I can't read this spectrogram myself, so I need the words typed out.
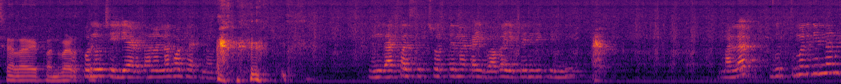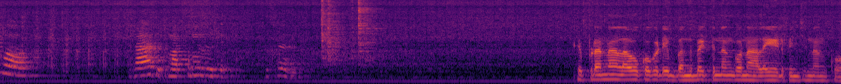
చాలా ఇబ్బంది ఇప్పుడు పెడతాయి. నువ్వు చెయ్యి ఆడతానన్నా కూడా పెట్టినావు ఇందాక ఫస్ట్ చూస్తే నాకు అయ్యి బాబా అయిపోయింది ఈ పిండి. మళ్ళా గుర్తు మురిగింది అనుకో రాదు మొత్తం చూసారు ఎప్పుడన్నా అలా ఒక్కొక్కటి ఇబ్బంది పెట్టింది అనుకో నాలా ఏడిపించింది అనుకో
